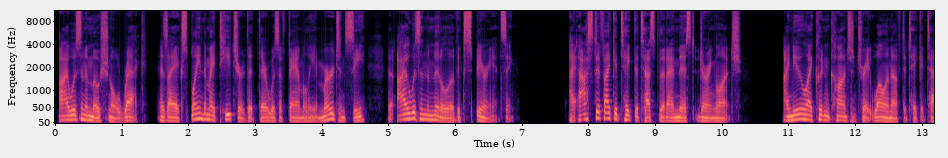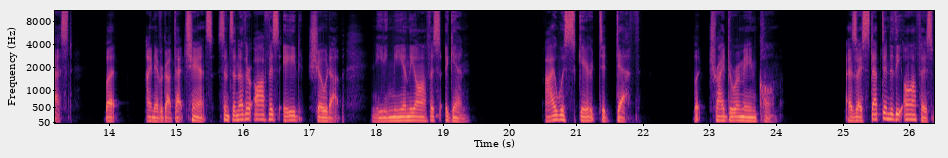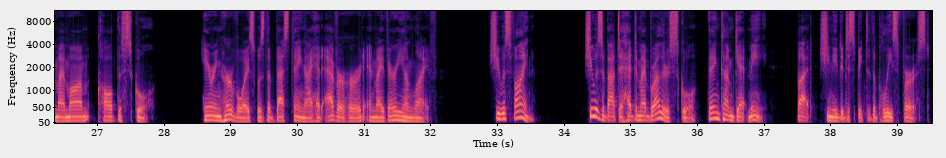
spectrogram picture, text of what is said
I was an emotional wreck as I explained to my teacher that there was a family emergency that I was in the middle of experiencing. I asked if I could take the test that I missed during lunch. I knew I couldn't concentrate well enough to take a test, but I never got that chance since another office aide showed up, needing me in the office again. I was scared to death, but tried to remain calm. As I stepped into the office, my mom called the school. Hearing her voice was the best thing I had ever heard in my very young life. She was fine. She was about to head to my brother's school, then come get me, but she needed to speak to the police first.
